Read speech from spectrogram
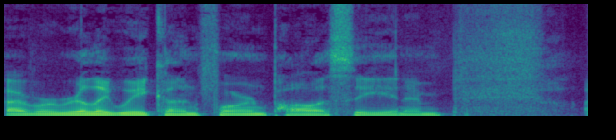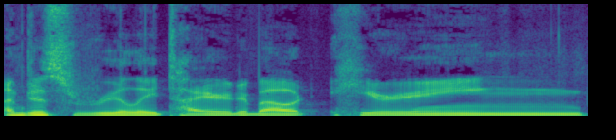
uh, were really weak on foreign policy, and I'm I'm just really tired about hearing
